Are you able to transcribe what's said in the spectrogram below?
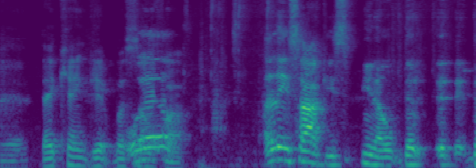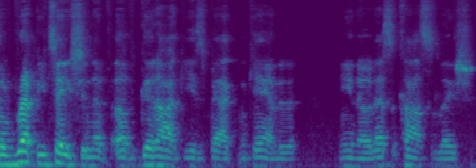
yeah. they can't get but well, so far. At least hockey's, you know, the, the, the reputation of, of good hockey is back in Canada. You know, that's a consolation.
